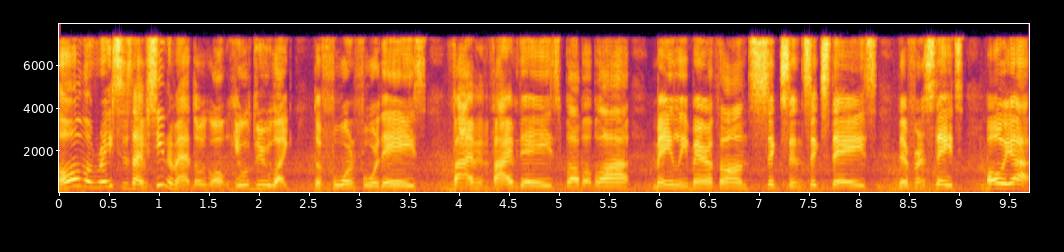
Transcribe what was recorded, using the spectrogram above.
all the races I've seen him at, though, he'll do like the four and four days, five and five days, blah blah blah. Mainly marathons, six and six days, different states. Oh yeah,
